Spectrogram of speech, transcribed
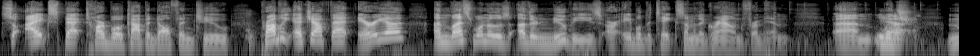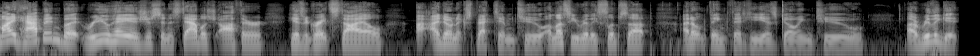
so I expect Hardboiled Cop and Dolphin to probably etch out that area, unless one of those other newbies are able to take some of the ground from him. Um, Yeah. Which might happen, but Ryuhei is just an established author. He has a great style. I, I don't expect him to, unless he really slips up. I don't think that he is going to uh, really get.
